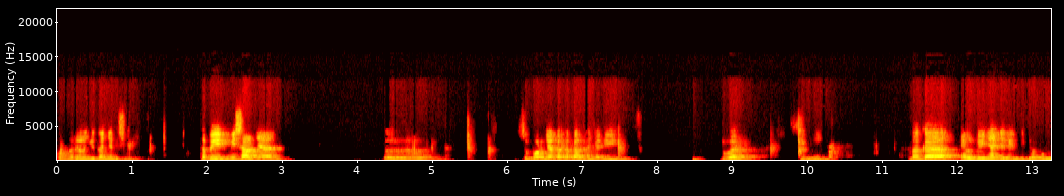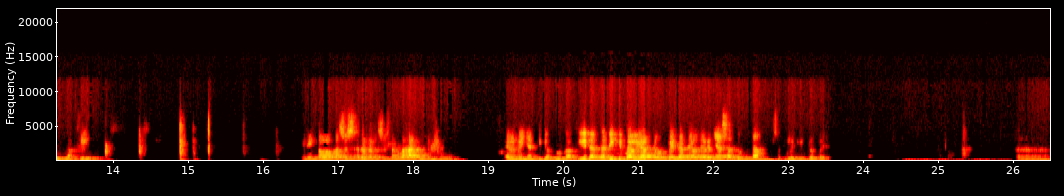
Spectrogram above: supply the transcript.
Oh, ada lanjutannya di sini. Tapi misalnya uh, supportnya katakan hanya di luar sini, maka LB-nya jadi 30 kaki. Ini kalau kasus ada kasus tambahan mungkin LB-nya 30 kaki dan tadi kita lihat LP dan LR-nya 16, satu lagi berapa? Eh,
